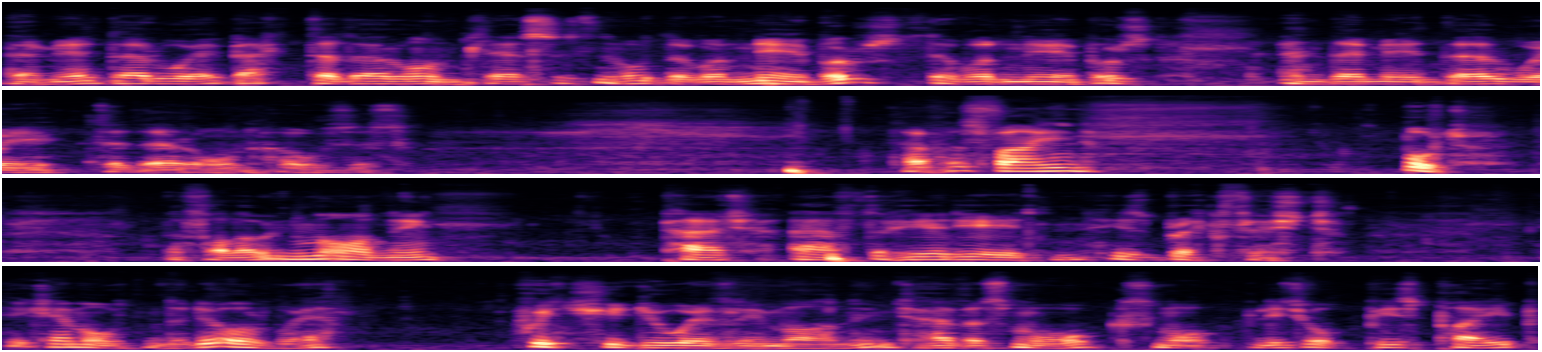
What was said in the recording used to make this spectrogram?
they made their way back to their own places. No, they were neighbours, they were neighbours, and they made their way to their own houses. That was fine. But the following morning, Pat, after he had eaten his breakfast, he came out in the doorway, which he do every morning to have a smoke, smoke lit up his pipe,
